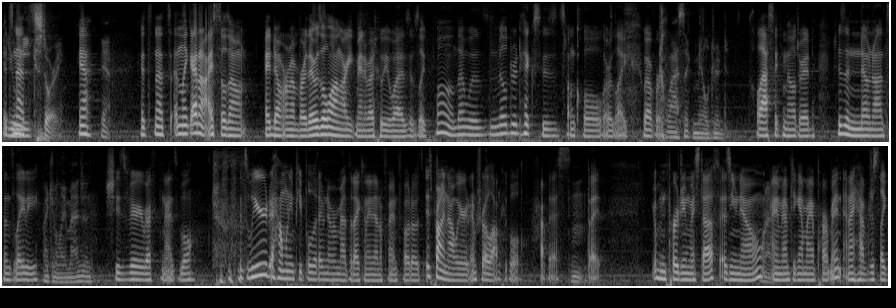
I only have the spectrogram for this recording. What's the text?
It's unique nuts. story. Yeah. Yeah. It's nuts. And like I don't I still don't I don't remember. There was a long argument about who he was. It was like, well, that was Mildred Hicks's uncle or like whoever. Classic Mildred. Classic Mildred. She's a no nonsense lady. I can only imagine. She's very recognizable. it's weird how many people that I've never met that I can identify in photos. It's probably not weird. I'm sure a lot of people have this. But I've been purging my stuff, as you know. Right. I'm emptying out my apartment and I have just like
